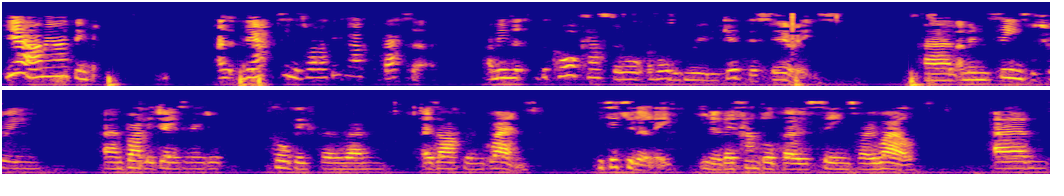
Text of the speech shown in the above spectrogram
Yeah, I mean, I think and the acting as well. I think that's better. I mean, the, the core cast are all, have all been really good this series. Um, I mean, the scenes between um, Bradley James and Angel Coulby for um, as Arthur and Gwen, particularly, you know, they've handled those scenes very well. Um,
